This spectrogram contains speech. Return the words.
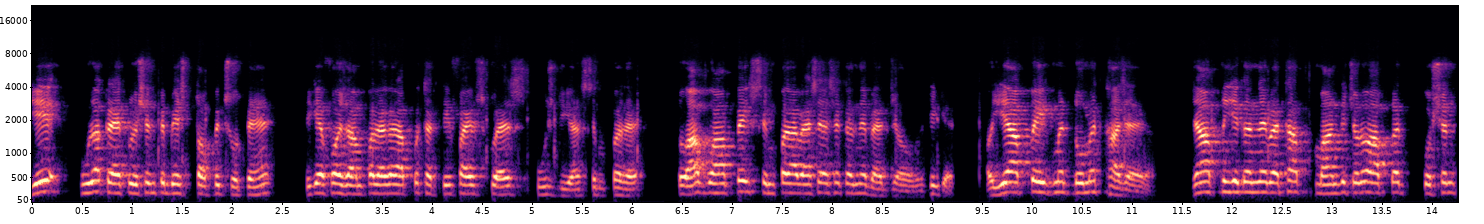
ये पूरा कैलकुलेशन पे बेस्ड टॉपिक्स होते हैं। ठीक है? फॉर एग्ज़ाम्पल अगर आपको थर्टी फाइव स्क्वायर पूछ दिया सिंपल है तो आप वहाँ पे सिंपल आप ऐसे ऐसे करने बैठ जाओगे ठीक है? और ये आपका एक मिनट दो मिनट खा जाएगा। जहाँ आपने ये करने बैठा आप मान के चलो आपका क्वेश्चन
